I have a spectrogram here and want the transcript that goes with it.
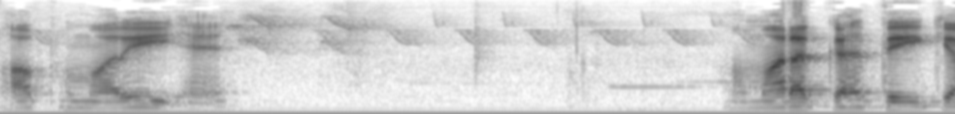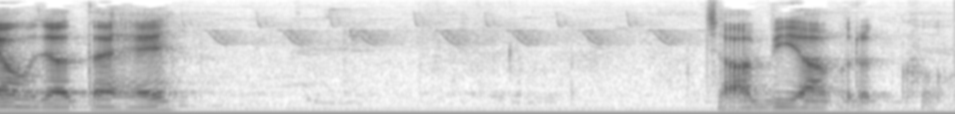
आप हमारे ही हैं। हमारा कहते ही क्या हो जाता है? चाबी आप रखो।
